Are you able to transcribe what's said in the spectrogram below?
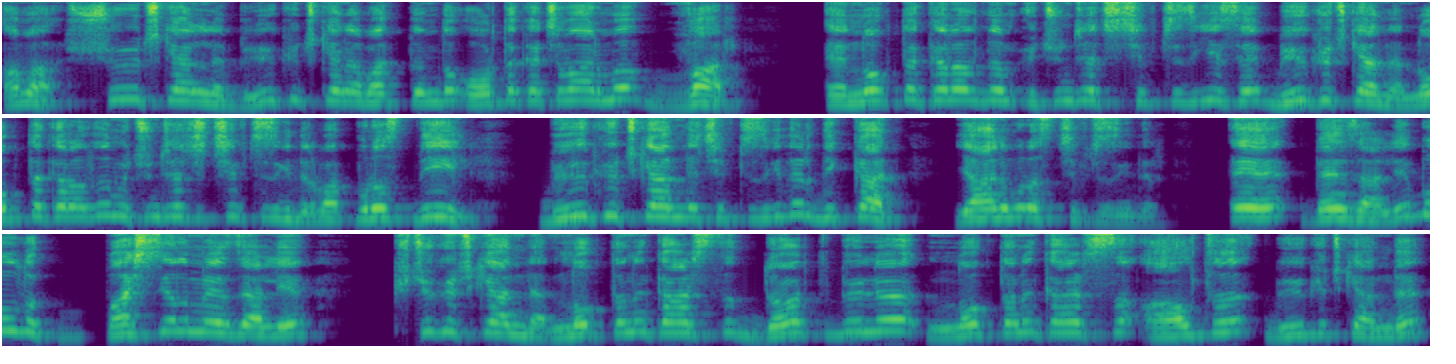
Ama şu üçgenle büyük üçgene baktığımda ortak açı var mı? Var. E nokta karaladığım üçüncü açı çift çizgi ise büyük üçgenle nokta karaladığım üçüncü açı çift çizgidir. Bak burası değil. Büyük üçgende çift çizgidir. Dikkat. Yani burası çift çizgidir. E benzerliği bulduk. Başlayalım benzerliğe. Küçük üçgende noktanın karşısı 4 bölü noktanın karşısı 6 büyük üçgende.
